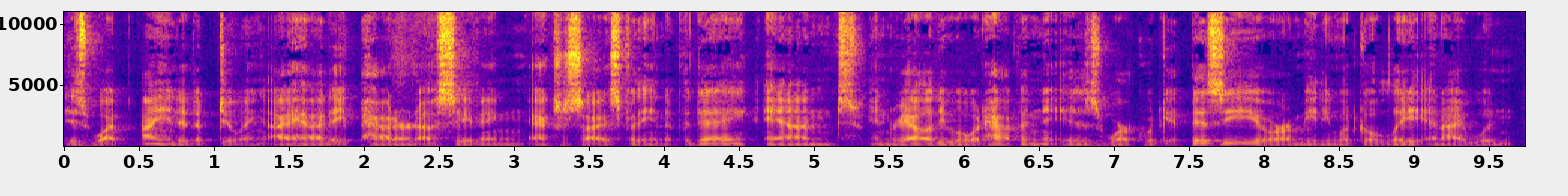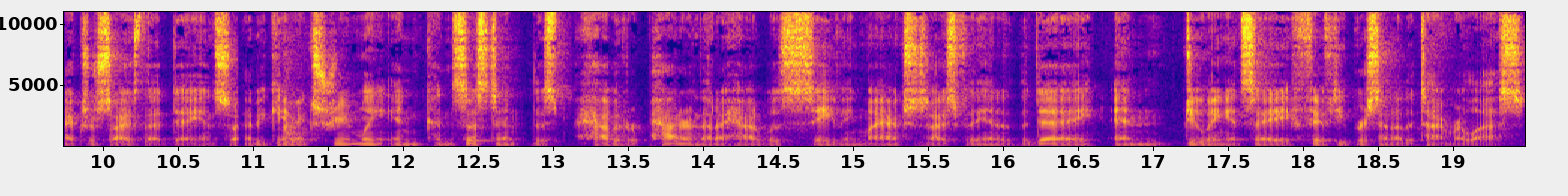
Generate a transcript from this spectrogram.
is what I ended up doing. I had a pattern of saving exercise for the end of the day. And in reality, what would happen is work would get busy or a meeting would go late and I wouldn't exercise that day. And so I became extremely inconsistent. This habit or pattern that I had was saving my exercise for the end of the day and doing it, say, 50% of the time or less.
